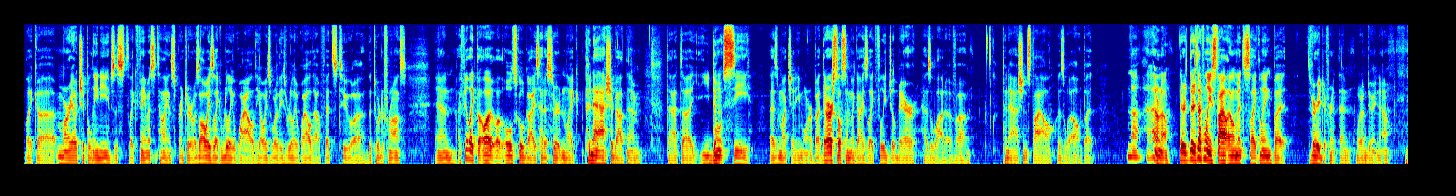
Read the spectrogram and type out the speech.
like uh, Mario Cipollini, who's this like famous Italian sprinter, was always like really wild. He always wore these really wild outfits to uh, the Tour de France, and I feel like the old school guys had a certain like panache about them that uh, you don't see as much anymore. But there are still some of the guys like Philippe Gilbert has a lot of uh, panache and style as well. But no, I don't know. There's there's definitely a style element to cycling, but it's very different than what I'm doing now.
